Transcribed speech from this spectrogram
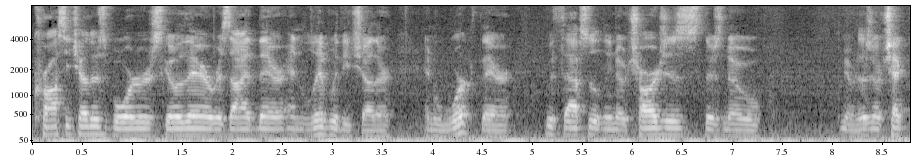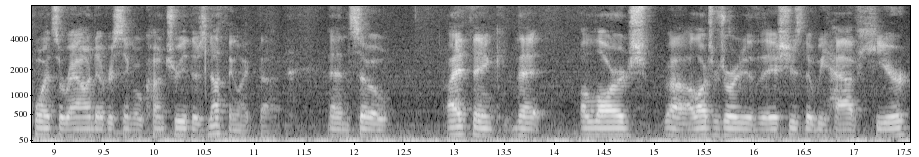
cross each other's borders, go there, reside there, and live with each other and work there with absolutely no charges. There's no you know, there's no checkpoints around every single country. There's nothing like that, and so I think that a large uh, a large majority of the issues that we have here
